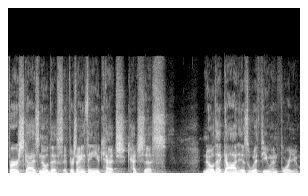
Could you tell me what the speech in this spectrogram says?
first, guys, know this. If there's anything you catch, catch this. Know that God is with you and for you.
